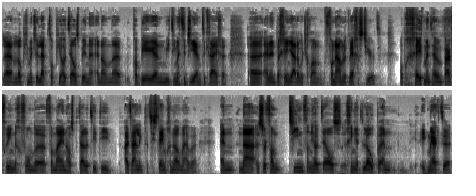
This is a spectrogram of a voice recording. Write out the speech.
dan, loop je met je laptop je hotels binnen en dan uh, probeer je een meeting met de GM te krijgen. Uh, en in het begin, ja, dan word je gewoon voornamelijk weggestuurd. Op een gegeven moment hebben een paar vrienden gevonden van mij in hospitality die uiteindelijk dat systeem genomen hebben. En na een soort van tien van die hotels ging het lopen en ik merkte,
